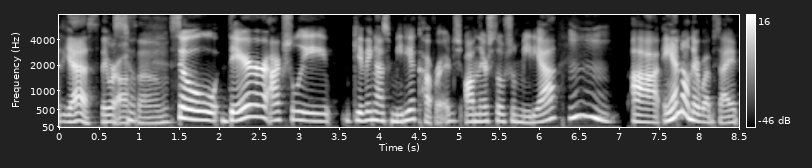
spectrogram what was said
did. Yes, they were So- awesome. So they're actually giving us media coverage on their social media Mm, uh, and on their website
